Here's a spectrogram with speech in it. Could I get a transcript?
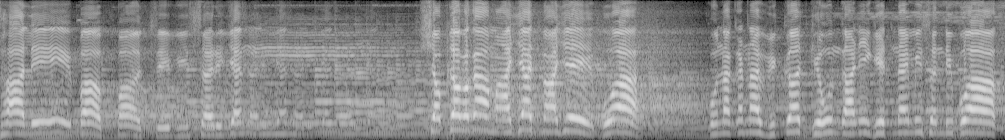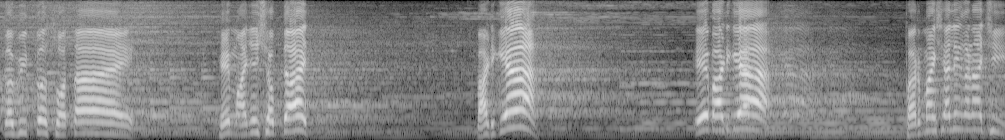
झाले बापाचे विसर्जन. शब्द बघा माझ्यात माझे. बुवा कोणाकडनं विकत घेऊन गाणी घेत नाही मी संदीप बुवा. कवित्व स्वतः आहे. हे माझे शब्द आहेत. भाटग्या ए बाटग्या फरमाशाली गणाची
